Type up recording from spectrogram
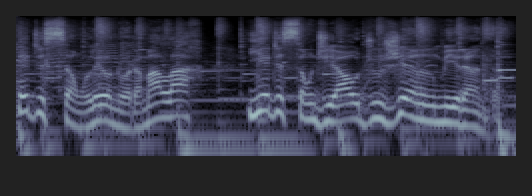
Edição Leonora Malar e edição de áudio Jean Miranda.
